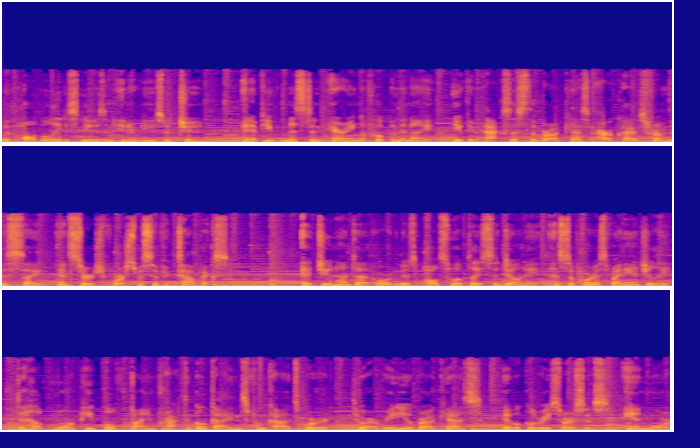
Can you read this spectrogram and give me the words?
with all the latest news and interviews with June. And if you've missed an airing of Hope in the Night, you can access the broadcast archives from this site and search for specific topics. At junehunt.org, there's also a place to donate and support us financially to help more people find practical guidance from God's Word through our radio broadcasts, biblical resources, and more.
